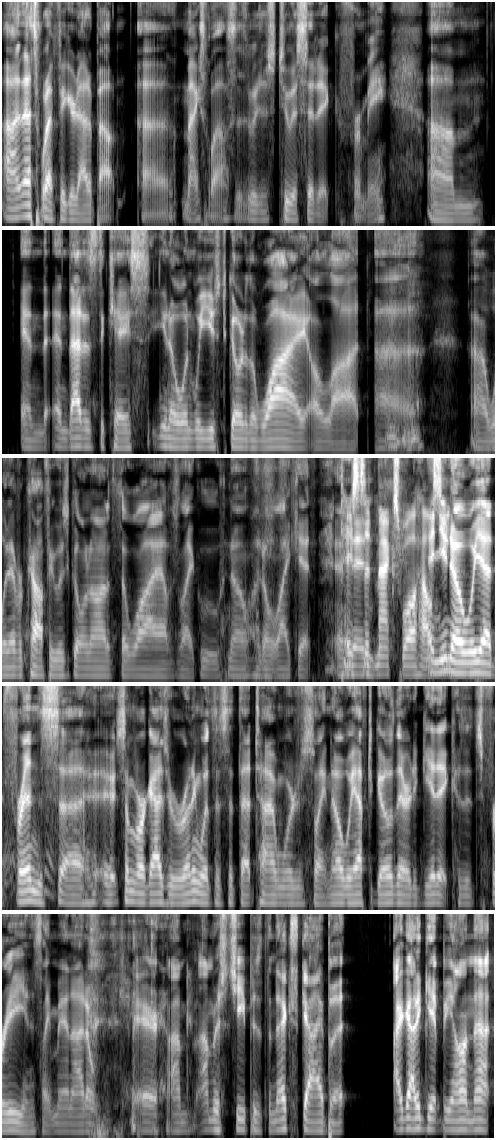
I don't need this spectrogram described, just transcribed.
uh, and that's what I figured out about uh, Maxwell House is it was just too acidic for me. Um, and and that is the case. You know, when we used to go to the Y a lot, uh, Mm-hmm. uh, whatever coffee was going on at the Y, I was like, ooh, no, I don't like it. And tasted then- Maxwell House. and you know, we had friends. Uh, some of our guys who were running with us at that time were just like, "No, we have to go there to get it because it's free." And it's like, man, I don't care. I'm I'm as cheap as the next guy, but I got to get beyond that.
